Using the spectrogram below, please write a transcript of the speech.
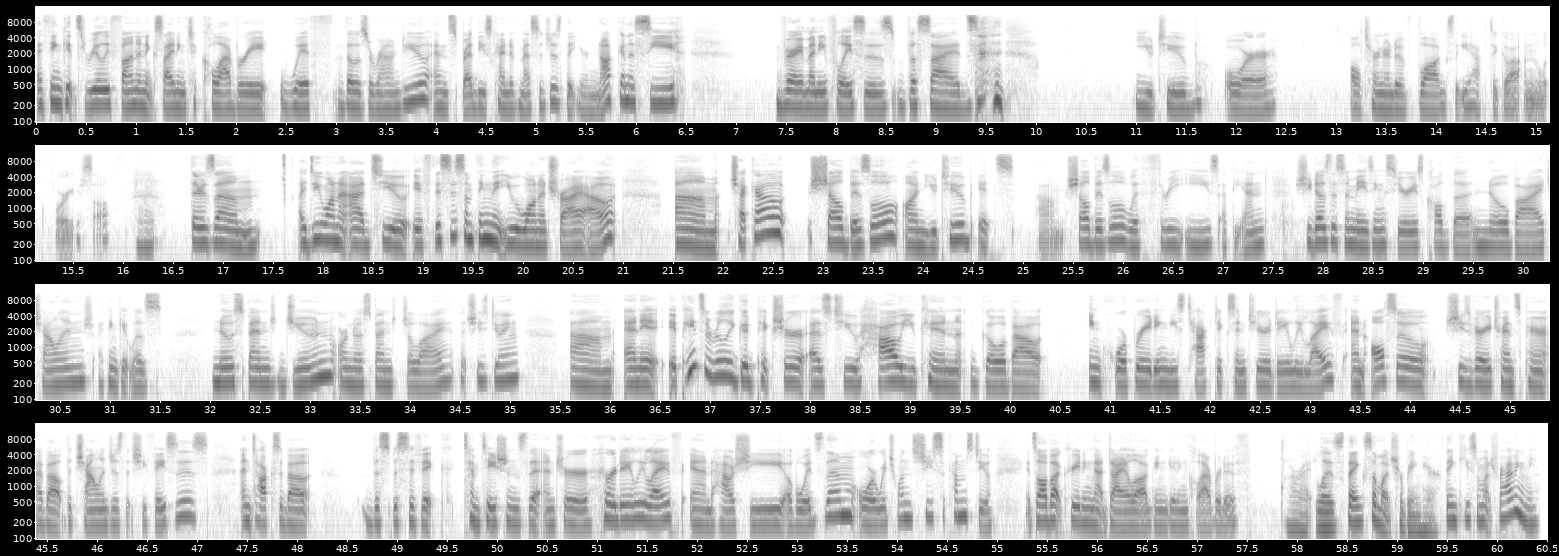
I think it's really fun and exciting to collaborate with those around you and spread these kind of messages that you're not going to see very many places besides YouTube or alternative blogs that you have to go out and look for yourself. There's um I do want to add too if this is something that you want to try out, um check out Shelbizleee on YouTube. It's um, Shelbizleee with three E's at the end. She does this amazing series called the No Buy Challenge. I think it was No Spend June or No Spend July that she's doing. Um, and it, it paints a really good picture as to how you can go about incorporating these tactics into your daily life. And also, she's very transparent about the challenges that she faces and talks about the specific temptations that enter her daily life and how she avoids them or which ones she succumbs to. It's all about creating that dialogue and getting collaborative. All right, Liz, thanks so much for being here. Thank you so much for having me.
